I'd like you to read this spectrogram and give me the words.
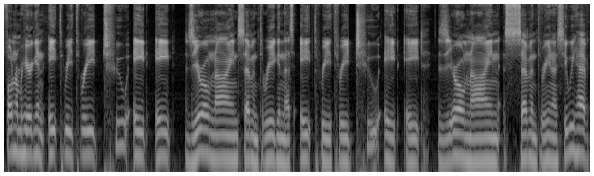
Phone number here again, 833-288-0973. Again, that's 833-288-0973. And I see we have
